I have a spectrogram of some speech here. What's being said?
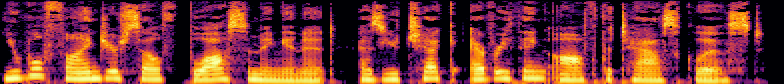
you will find yourself blossoming in it as you check everything off the task list.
